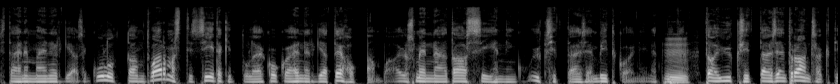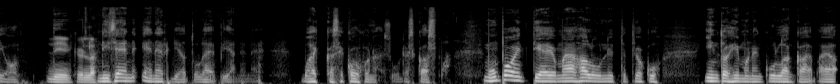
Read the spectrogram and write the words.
sitä enemmän energiaa se kuluttaa. Mutta varmasti siitäkin tulee koko ajan energiatehokkaampaa, jos mennään taas siihen niin kuin yksittäiseen bitcoiniin että, Mm. tai yksittäiseen transaktioon. Niin, kyllä. niin sen energia tulee pienenee, vaikka se kokonaisuudessa kasvaa. Mun pointti ei ole, mä en halua nyt, että joku intohimoinen kullankaivaja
